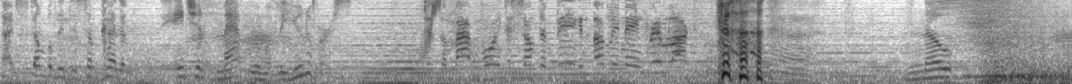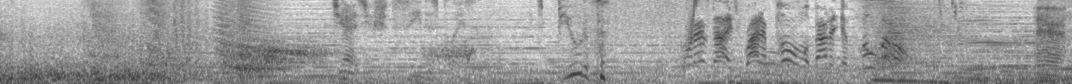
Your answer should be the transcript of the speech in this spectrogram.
I've stumbled into some kind of ancient map room of the universe. Does the map point to something big and ugly named Grimlock? Uh, nope Jazz, you should see this place. It's beautiful. Well, that's nice. Write a poem about it and move on. Man.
